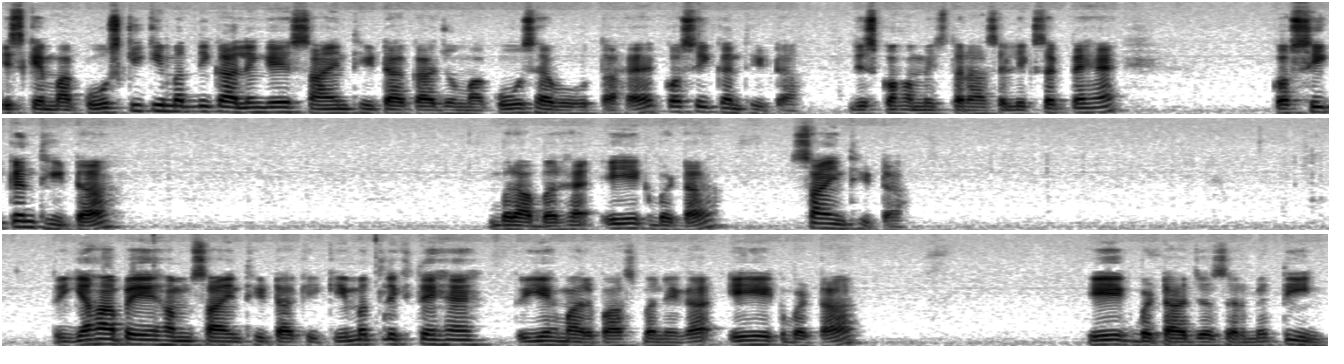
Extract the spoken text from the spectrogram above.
इसके माकूस की कीमत निकालेंगे। साइन थीटा का जो माकूस है, वो होता है कोसिकन थीटा, जिसको हम इस तरह से लिख सकते हैं। कोसिकन थीटा बराबर है एक बटा साइन थीटा। तो यहाँ पे हम साइन थीटा की कीमत लिखते हैं तो ये हमारे पास बनेगा एक बटा एक बटा जज़र में तीन।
